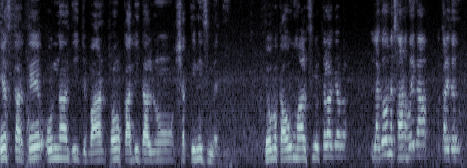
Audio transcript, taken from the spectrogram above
ਇਸ ਕਰਕੇ ਉਹਨਾਂ ਦੀ ਜ਼ਬਾਨ ਚੋਂ ਅਕਾਲੀ ਦਲ ਨੂੰ ਸ਼ਕਤੀ ਨਹੀਂ ਸੀ ਮਿਲਦੀ। ਤੇ ਉਹ ਬਕਾਊ ਮਾਲ ਸੀ, ਉਹ ਚਲਾ ਗਿਆ ਵਾ। ਲੱਗਦਾ ਉਹ ਨੁਕਸਾਨ ਹੋਏਗਾ ਅਕਾਲੀ ਦਲ ਨੂੰ?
